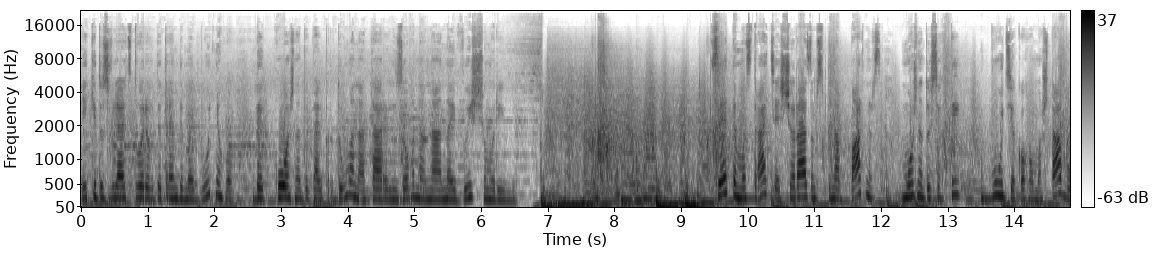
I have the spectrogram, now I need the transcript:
які дозволяють створювати тренди майбутнього, де кожна деталь продумана та реалізована на найвищому рівні. Це демонстрація, що разом з Pinup Partners можна досягти будь-якого масштабу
